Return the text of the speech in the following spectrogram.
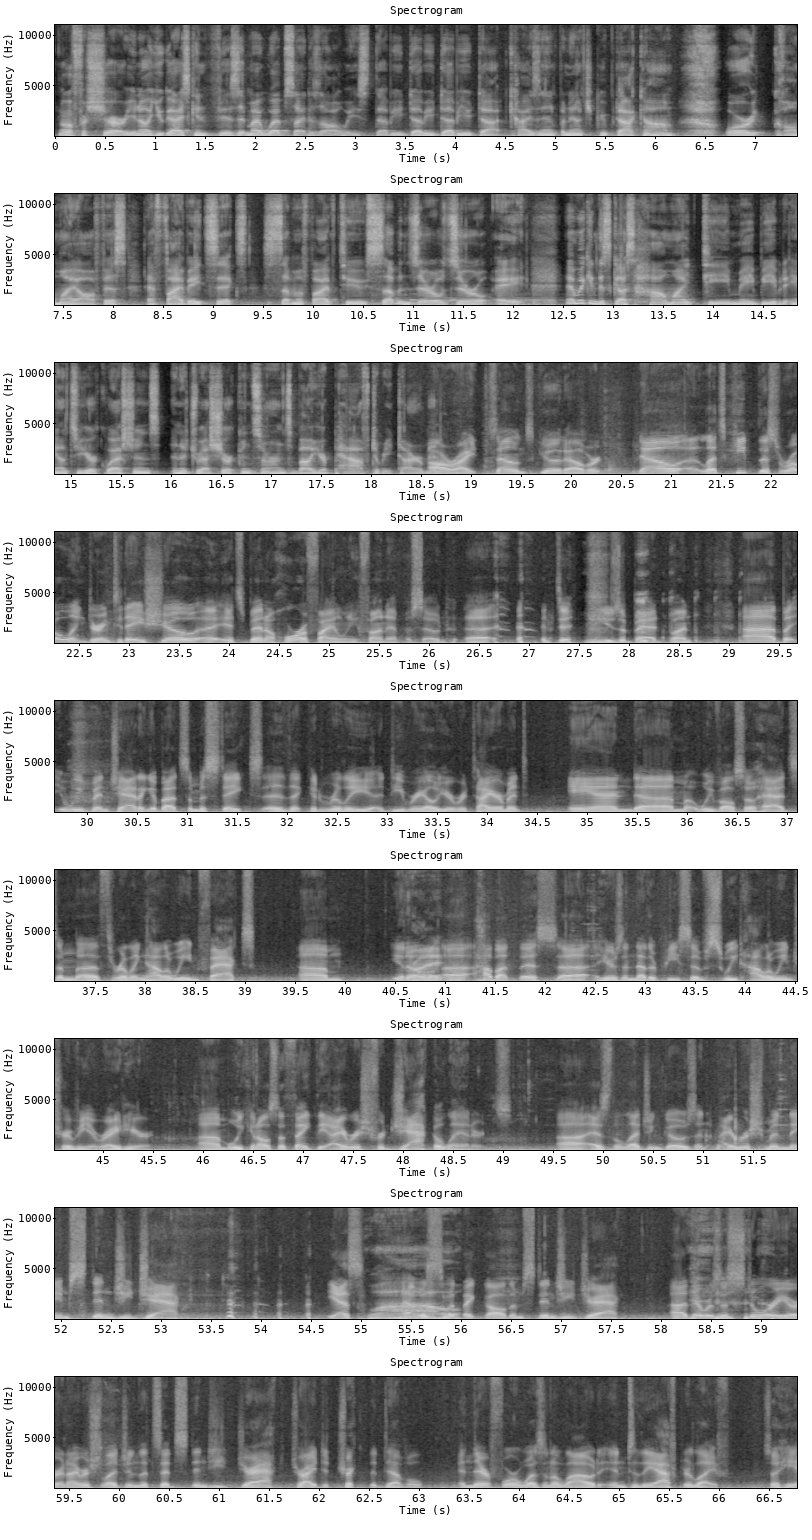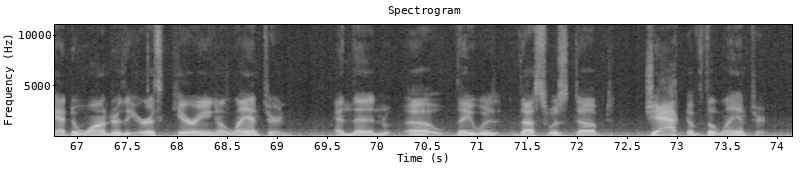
Oh, for sure. You know, you guys can visit my website as always, www.kaizenfinancialgroup.com, or call my office at 586 752 7008. And we can discuss how my team may be able to answer your questions and address your concerns about your path to retirement. All right. Sounds good, Albert. Now, uh, let's keep this rolling. During today's show, uh, it's been a horrifyingly fun episode, uh, to use a bad pun. Uh, but we've been chatting about some mistakes uh, that could really uh, derail your retirement. And um, we've also had some uh, thrilling Halloween facts. Um, you know, right. Uh, how about this? Uh, here's another piece of sweet Halloween trivia right here. Um, we can also thank the Irish for jack o' lanterns. as the legend goes, an Irishman named Stingy Jack. yes, wow. that was what they called him, Stingy Jack uh, there was a story or an Irish legend that said Stingy Jack tried to trick the devil and therefore wasn't allowed into the afterlife. So he had to wander the earth carrying a lantern, and then uh, they was thus was dubbed Jack of the Lantern.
